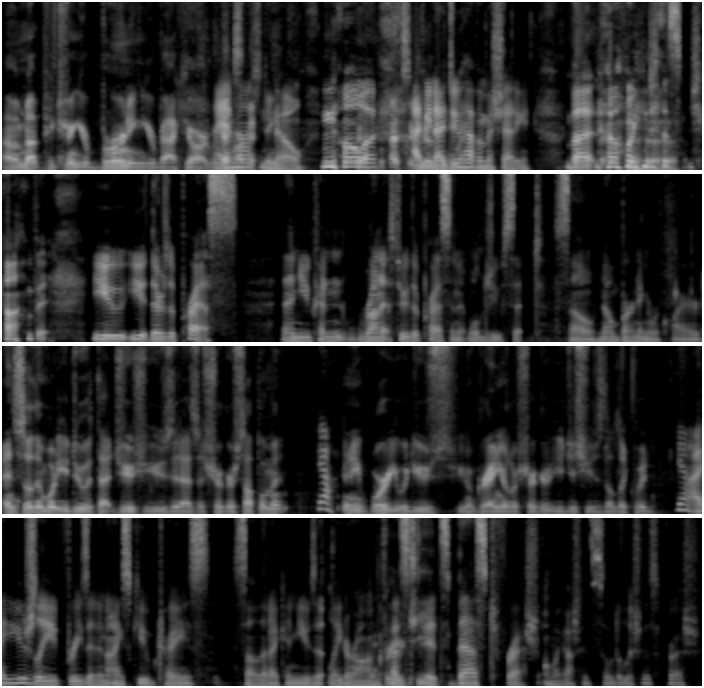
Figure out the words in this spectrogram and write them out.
Um, I'm not picturing you're burning your backyard when I you're am not. harvesting. No, no. Uh, That's a I mean, good I do have a machete, but we just chop it. You, you. There's a press, and you can run it through the press, and it will juice it. So no burning required. And so then, what do you do with that juice? You use it as a sugar supplement. Yeah, Anywhere you would use, you know, granular sugar, you just use the liquid. yeah. I usually freeze it in ice cube trays so that I can use it later on because it's best fresh. Oh my gosh, it's so delicious fresh.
